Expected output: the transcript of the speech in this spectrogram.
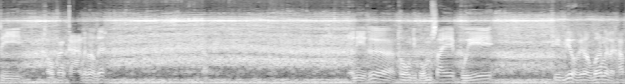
สี่เขากลางๆนะพี่น้องเด้อครับอันนี้คือธงที่ผมใส่ปุ๋ยทีวิวพี่น้องเบิ้งนั่นแหละครับ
